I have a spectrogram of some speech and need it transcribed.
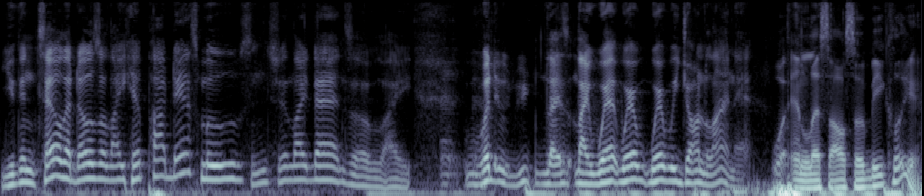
you can tell that those are like hip hop dance moves and shit like that. So like, what like where where where we drawing the line at? Well, and let's also be clear,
